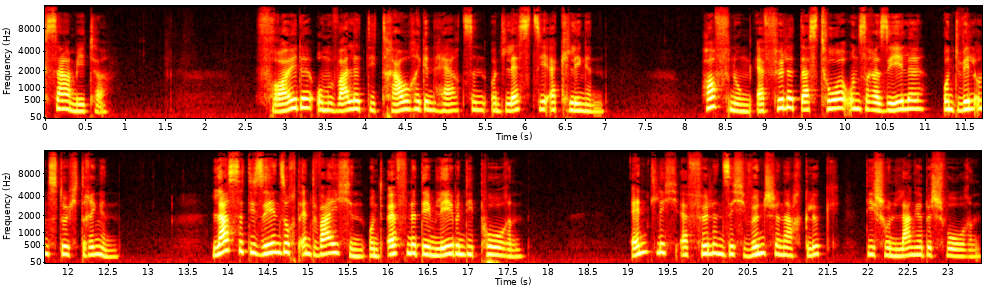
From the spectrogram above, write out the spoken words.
Hexameter Freude umwallet die traurigen Herzen und lässt sie erklingen. Hoffnung erfüllet das Tor unserer Seele und will uns durchdringen. Lasset die Sehnsucht entweichen und öffnet dem Leben die Poren. Endlich erfüllen sich Wünsche nach Glück, die schon lange beschworen.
